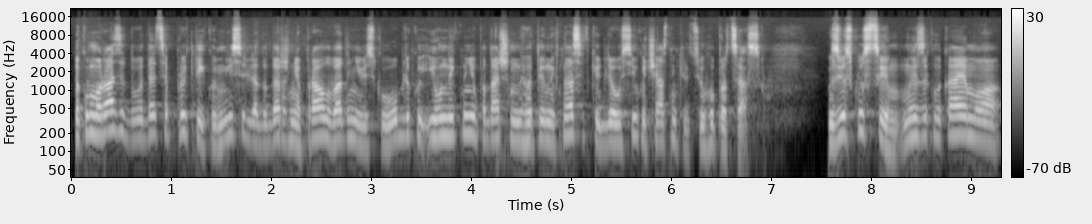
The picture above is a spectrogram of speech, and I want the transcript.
в такому разі доведеться пройти комісію для додержання правил ведення військового обліку і уникнення подальшим негативних наслідків для усіх учасників цього процесу. У зв'язку з цим ми закликаємо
